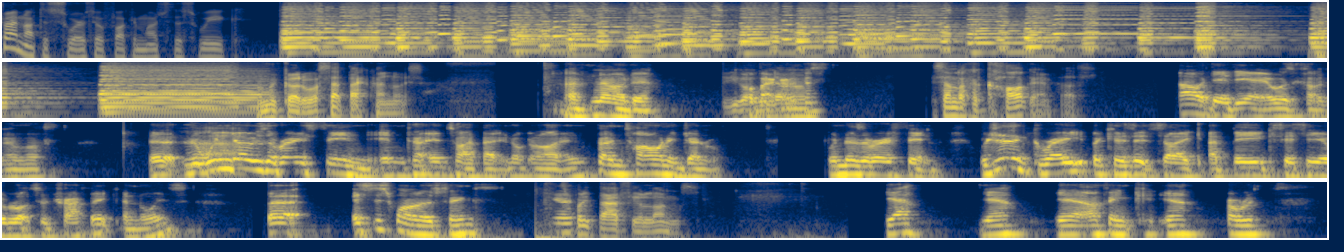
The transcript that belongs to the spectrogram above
Try not to swear so fucking much this week. Oh my god, what's that background noise? I have no idea. Have you got What a background noise? It sounded like a car going past. Oh, it did. Yeah, it was a cargo bus. The, the Ah. windows are very thin in in Taipei. Not gonna lie, in, in Taiwan in general, windows are very thin, which isn't great because it's like a big city of lots of traffic and noise. But it's just one of those things. It's pretty bad for your lungs. Yeah, yeah, yeah. I think yeah, probably.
